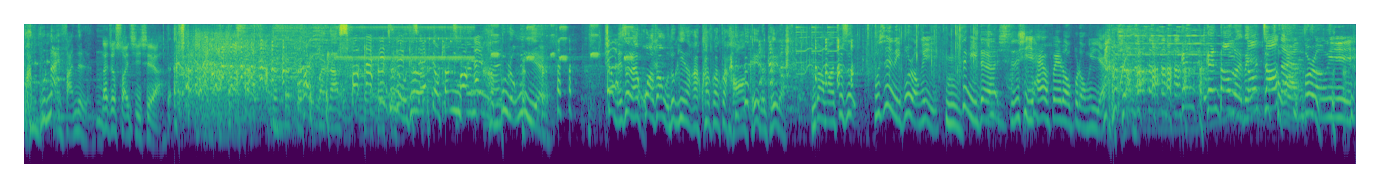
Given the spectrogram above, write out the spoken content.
很不耐烦的人，那就摔器械啊，快门啊，真的，我觉得要当医生很不容易耶。像每次来化妆，我都跟你讲，快快快，好，可以了，可以了，你知道吗？就是 不是你不容易，嗯是你的实习还有 fellow 不容易啊，跟跟刀的没招的人不容易，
